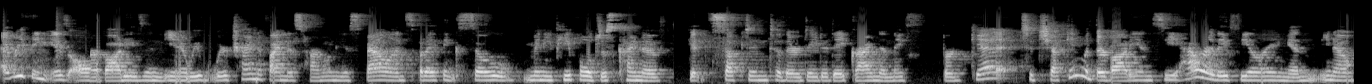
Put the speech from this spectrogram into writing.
everything is all our bodies and you know we, we're trying to find this harmonious balance but i think so many people just kind of get sucked into their day-to-day grind and they forget to check in with their body and see how are they feeling and you know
